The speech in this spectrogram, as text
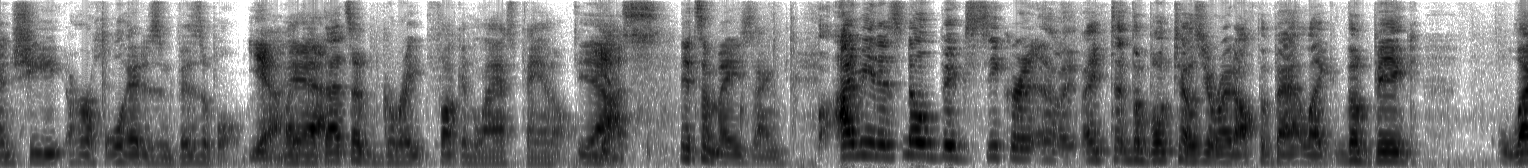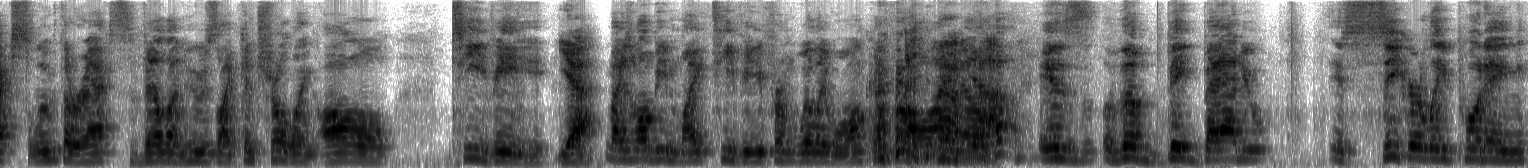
and she her whole head is invisible. Yeah. Like, Yeah. that's a great fucking last panel. Yeah. Yes. It's amazing. I mean, it's no big secret. uh, Like, the book tells you right off the bat, like the big Lex Luthor X villain who's like controlling all TV. Yeah. Might as well be Mike Teavee from Willy Wonka for all I know. Yeah. Is the big bad who is secretly putting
